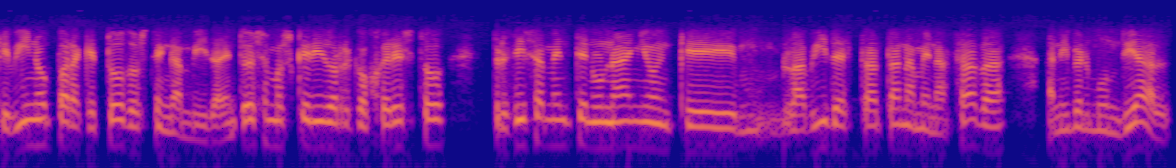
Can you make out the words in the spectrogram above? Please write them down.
que vino para que todos tengan vida. Entonces hemos querido recoger esto precisamente en un año en que la vida está tan amenazada a nivel mundial.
